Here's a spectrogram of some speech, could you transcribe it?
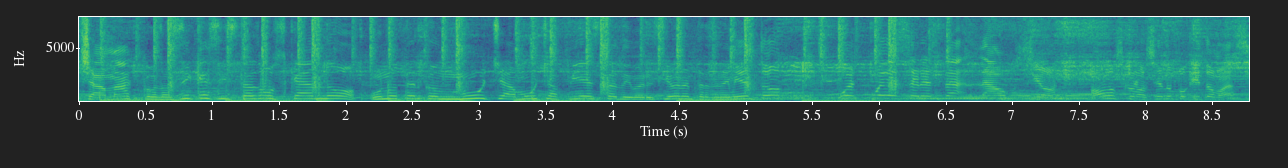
chamacos. Así que si estás buscando un hotel con mucha, mucha fiesta, diversión, entretenimiento, pues puede ser esta la opción. Vamos conociendo un poquito más.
